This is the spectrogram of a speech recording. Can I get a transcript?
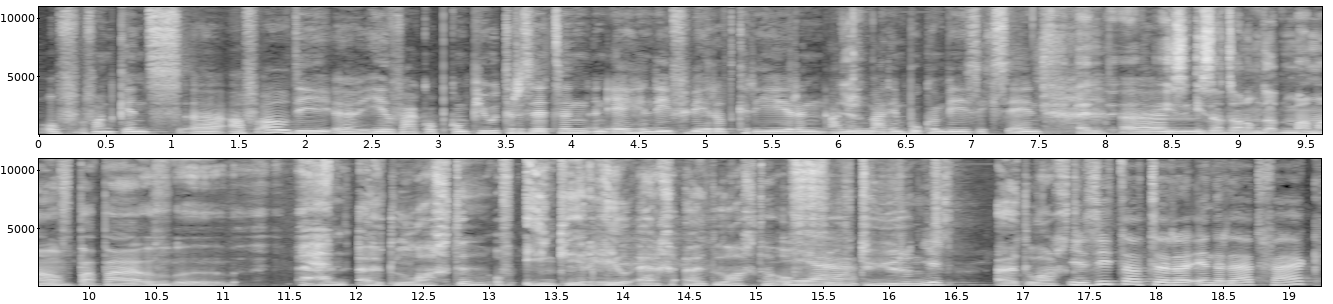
of van kinds uh, af al, die uh, heel vaak op computer zitten, een eigen leefwereld creëren, alleen ja. maar in boeken bezig zijn. En um, is, is dat dan omdat mama of papa hen uitlachten? Of één keer heel erg uitlachten? Of ja, voortdurend je, uitlachten? Je ziet dat er uh, inderdaad vaak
